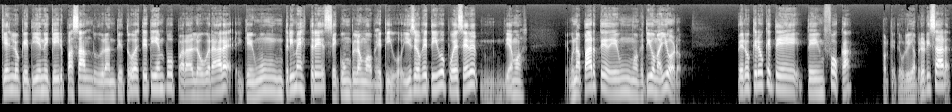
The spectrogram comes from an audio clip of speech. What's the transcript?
qué es lo que tiene que ir pasando durante todo este tiempo para lograr que en un trimestre se cumpla un objetivo. Y ese objetivo puede ser, digamos, una parte de un objetivo mayor. Pero creo que te, te enfoca, porque te obliga a priorizar,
